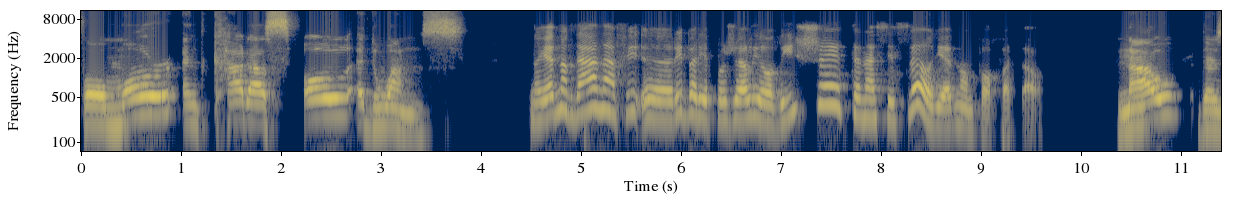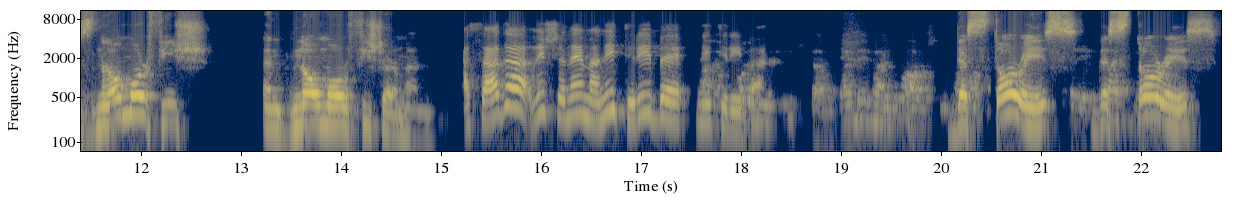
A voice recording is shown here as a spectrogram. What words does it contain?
for more and caught us all at once. No jednog dana ribar je poželio više, te nas je sve odjednom pohvatao. Now, there's no more fish and no more fishermen. A sada više nema niti ribe, niti ribara. The stories, the stories,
